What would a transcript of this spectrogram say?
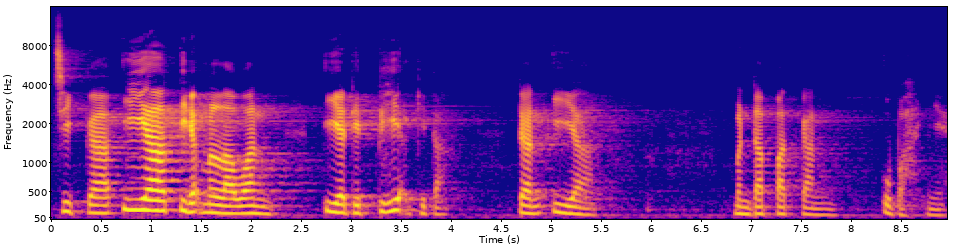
Jika ia tidak melawan, ia di pihak kita dan ia mendapatkan upahnya.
